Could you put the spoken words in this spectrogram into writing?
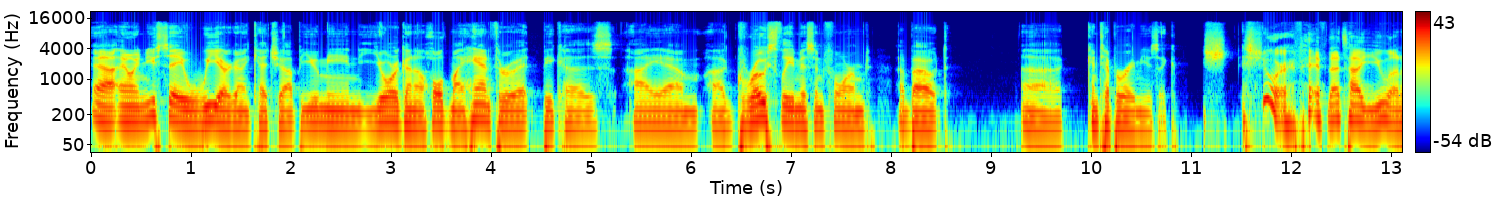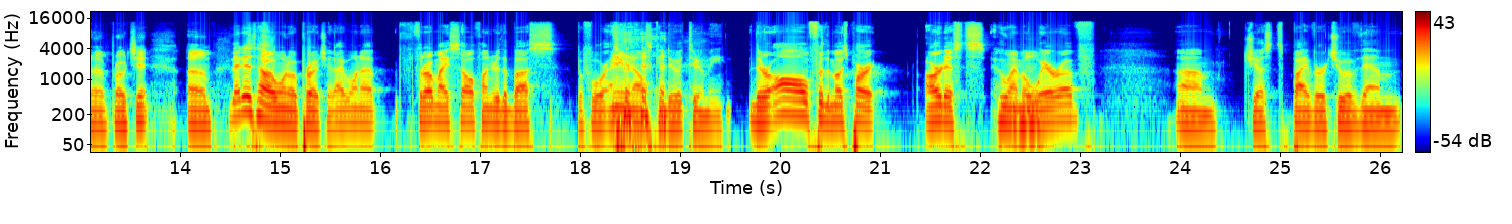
Uh, and when you say we are going to catch up, you mean you're going to hold my hand through it because I am uh, grossly misinformed about uh, contemporary music. Sh- Sure, if that's how you want to approach it. Um, That is how I want to approach it. I want to throw myself under the bus before anyone else can do it to me. They're all, for the most part, artists who I'm Mhm. aware of, um, just by virtue of them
